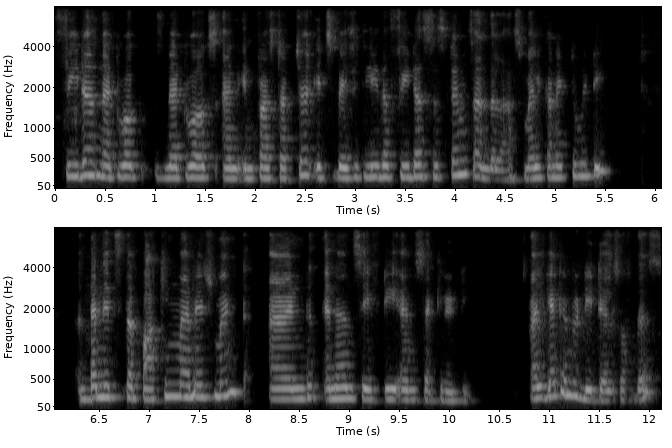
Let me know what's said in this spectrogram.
feeder network networks and infrastructure. It's basically the feeder systems and the last mile connectivity. Then it's the parking management and enhanced safety and security. I'll get into details of this.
